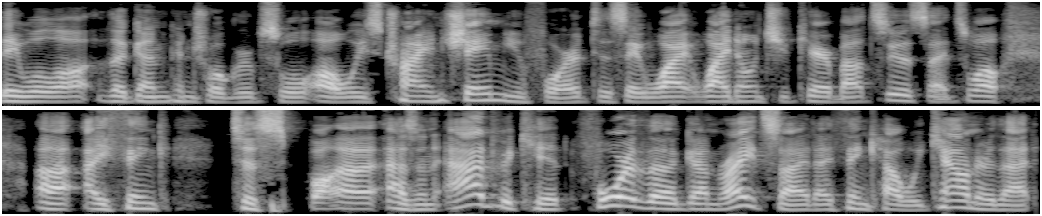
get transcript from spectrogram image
they will the gun control groups will always try and shame you for it to say why why don't you care about suicides? Well, uh, I think to sp- uh, as an advocate for the gun rights side, I think how we counter that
